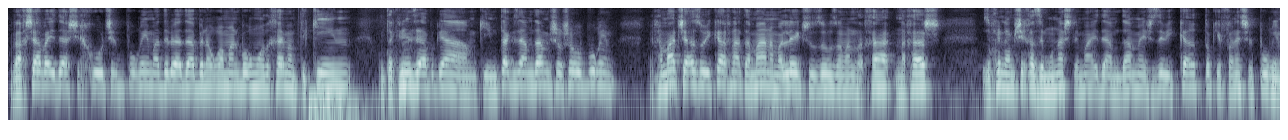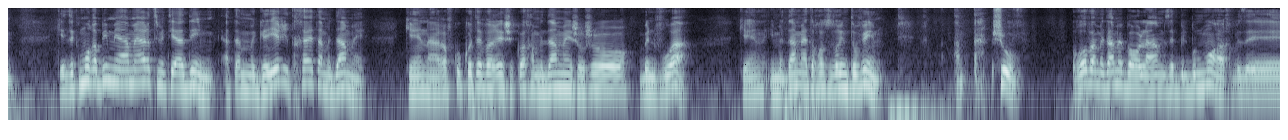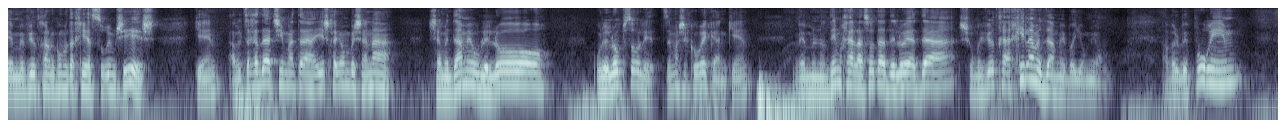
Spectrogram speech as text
ועכשיו על ידי השכרות של פורים עד אלו ידע בין ארור המן לברוך מרדכי ממתיקין ומתקנין זה הפגם, כי ימתק זה המדם בשורשו בפורים. מחמת שאז הוא עיקר הכנעת המן עמלק, שזהו זמן נחש, זוכים להמשיך אז אמונה שלמה על ידי המדמה, שזהו עיקר תוקף הנס של פורים. כן, זה כמו רבים מעמי הארץ מתייעדים, אתה מגייר איתך את המדמה, כן, הרב קוק כותב הרי שכוח המדמה שורשו בנבואה, כן, עם מדמה אתה יכול לעשות דברים טובים. שוב, רוב המדמה בעולם זה בלבול מוח, וזה מביא אותך למקומות הכי אסורים שיש, כן, אבל צריך לדעת שאם אתה, יש לך יום בשנה שהמדמה הוא ללא, הוא ללא פסולת, זה מה שקורה כאן, כן, והם נותנים לך לעשות עד דלא ידע, שהוא מביא אותך הכי למדמה ביום יום. אבל בפורים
